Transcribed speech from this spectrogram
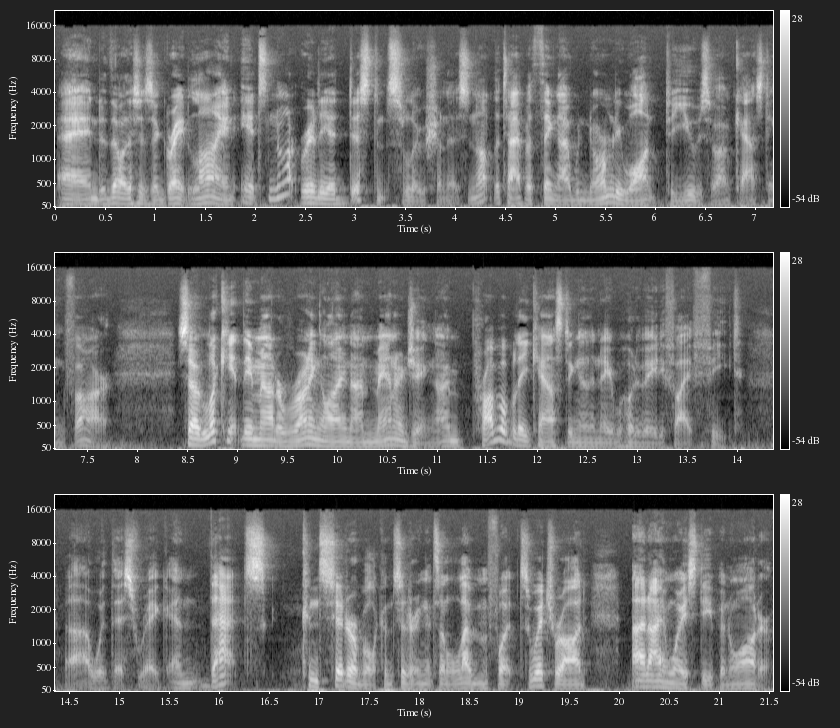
And though this is a great line, it's not really a distance solution. It's not the type of thing I would normally want to use if I'm casting far. So looking at the amount of running line I'm managing, I'm probably casting in the neighborhood of 85 feet uh, with this rig. And that's considerable considering it's an 11 foot switch rod and I'm waist deep in water.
